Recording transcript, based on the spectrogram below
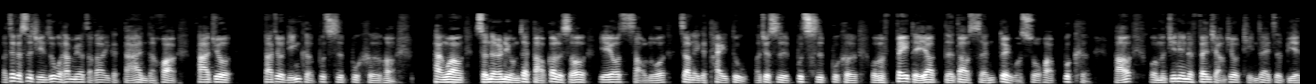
啊。这个事情如果他没有找到一个答案的话，他就他就宁可不吃不喝哈。盼望神的儿女，我们在祷告的时候也有扫罗这样的一个态度啊，就是不吃不喝，我们非得要得到神对我说话不可。好，我们今天的分享就停在这边。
